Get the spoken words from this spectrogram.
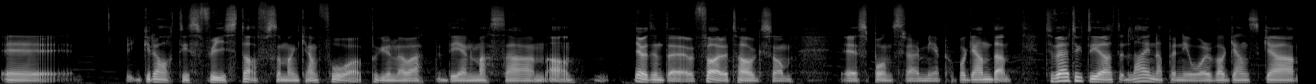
eh, gratis free stuff som man kan få på grund av att det är en massa, ja, jag vet inte, företag som eh, sponsrar mer propaganda. Tyvärr tyckte jag att line-upen i år var ganska,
